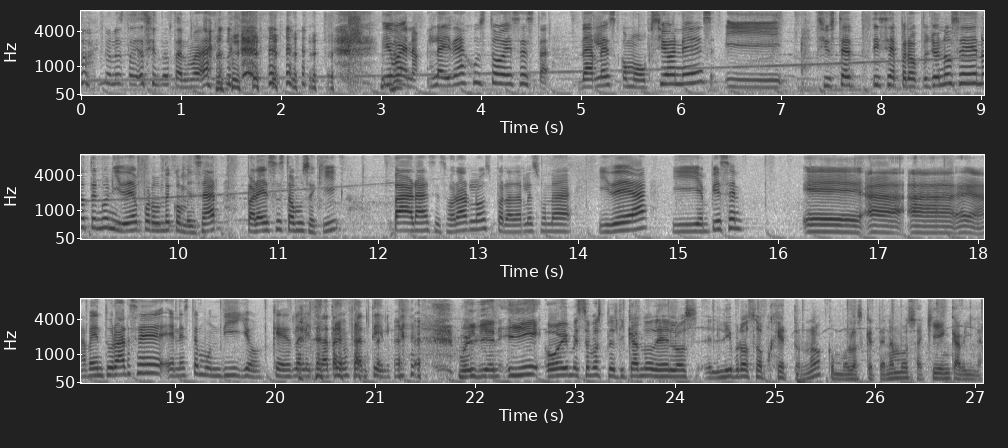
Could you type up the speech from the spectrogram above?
ay, no lo estoy haciendo tan mal. y bueno, la idea justo es esta, darles como opciones y si usted dice, pero pues yo no sé, no tengo ni idea por dónde comenzar, para eso estamos aquí, para asesorarlos, para darles una idea y empiecen eh, a, a- a aventurarse en este mundillo que es la literatura infantil. Muy bien, y hoy me estamos platicando de los libros objeto, ¿no? Como los que tenemos aquí en cabina.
